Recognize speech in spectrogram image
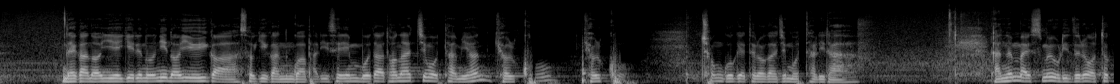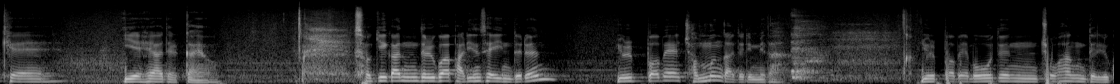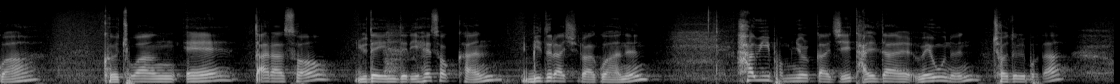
내가 너희에게 이르노니 너희 의가 서기관과 바리새인보다 더 낫지 못하면 결코 결코 천국에 들어가지 못하리라. 라는 말씀을 우리들은 어떻게 이해해야 될까요? 서기관들과 바리새인들은 율법의 전문가들입니다. 율법의 모든 조항들과 그 조항에 따라서 유대인들이 해석한 미드라시라고 하는 하위 법률까지 달달 외우는 저들보다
